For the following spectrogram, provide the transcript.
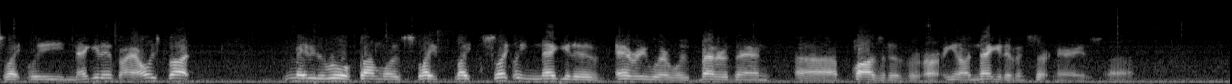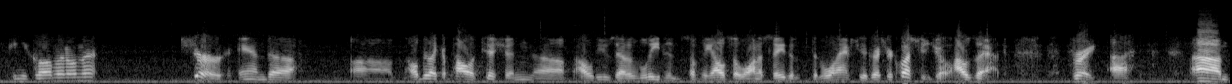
slightly negative. I always thought maybe the rule of thumb was slight, like slightly negative everywhere was better than uh, positive or, or you know negative in certain areas. Uh, can you comment on that? Sure, and uh, uh, I'll be like a politician. Uh, I'll use that as a lead in something else I want to say that, that will actually address your question, Joe. How's that? Great. Uh, um,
